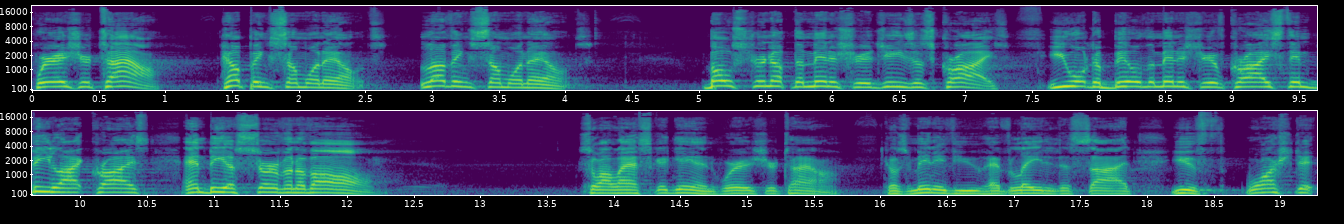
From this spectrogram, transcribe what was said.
Where is your towel? Helping someone else, loving someone else, bolstering up the ministry of Jesus Christ. You want to build the ministry of Christ, then be like Christ and be a servant of all. So I'll ask again, where is your towel? Because many of you have laid it aside. You've washed it,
